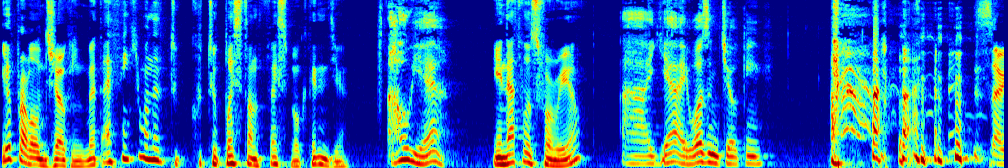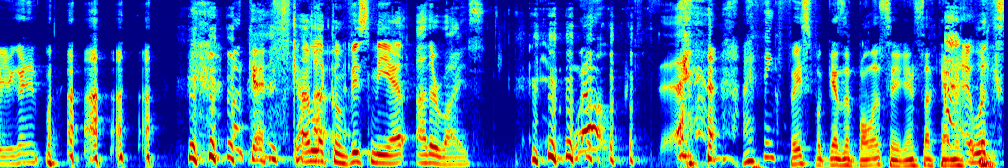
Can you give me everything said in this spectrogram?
You're probably joking, but I think you wanted to to place it on Facebook, didn't you? Oh, yeah. And that was for real. Uh, yeah, I wasn't joking. So you're gonna. okay. Carla convinced me otherwise. Well, I think Facebook has a policy against that kind of I would things.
